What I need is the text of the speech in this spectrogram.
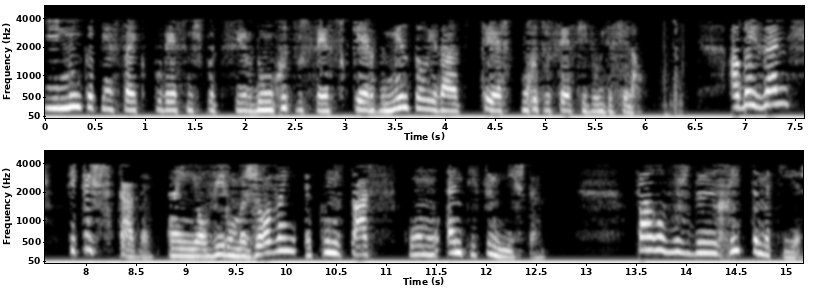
e nunca pensei que pudéssemos padecer de um retrocesso, quer de mentalidade, quer um retrocesso civilizacional. Há dois anos fiquei chocada em ouvir uma jovem a conotar-se como antifeminista. Falo-vos de Rita Matias,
